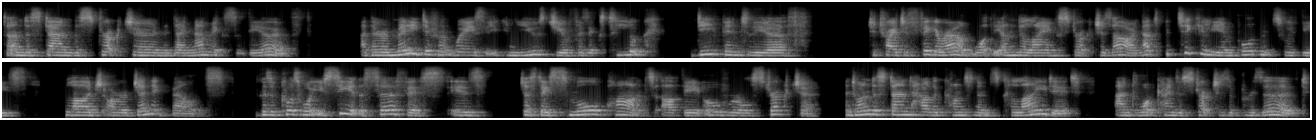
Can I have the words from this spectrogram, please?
to understand the structure and the dynamics of the Earth. And there are many different ways that you can use geophysics to look deep into the Earth to try to figure out what the underlying structures are. And that's particularly important with these large orogenic belts. Because, of course, what you see at the surface is just a small part of the overall structure. And to understand how the continents collided and what kinds of structures are preserved,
